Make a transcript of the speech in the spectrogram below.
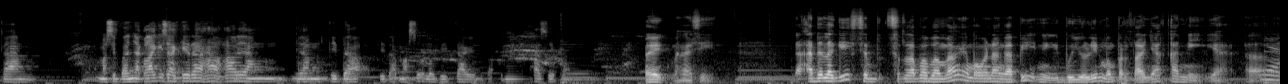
Dan masih banyak lagi saya kira hal-hal yang yang tidak tidak masuk logika itu Pak. Terima kasih Pak. Baik, makasih. Nah, ada lagi se- setelah Pak Bambang yang mau menanggapi ini Ibu Yulin mempertanyakan nih ya. eh, Ya,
